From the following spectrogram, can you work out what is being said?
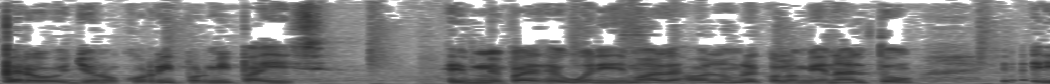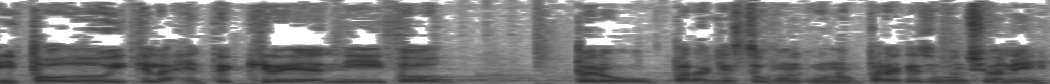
pero yo no corrí por mi país. Eh, me parece buenísimo haber dejado el nombre de Colombia en alto y todo y que la gente crea en mí y todo, pero para que esto uno, para que eso funcione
